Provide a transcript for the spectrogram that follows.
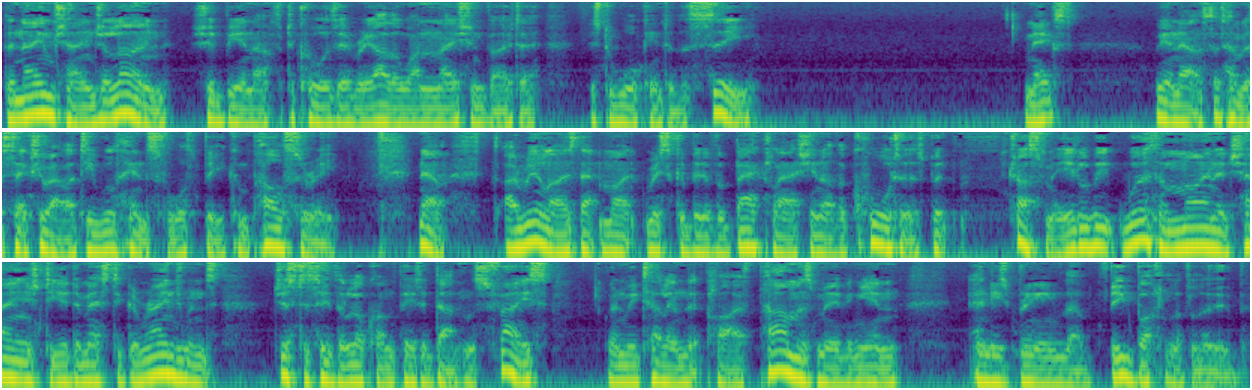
the name change alone should be enough to cause every other One Nation voter just to walk into the sea. Next, we announce that homosexuality will henceforth be compulsory. Now, I realise that might risk a bit of a backlash in other quarters, but trust me, it'll be worth a minor change to your domestic arrangements just to see the look on Peter Dutton's face when we tell him that Clive Palmer's moving in and he's bringing the big bottle of lube.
